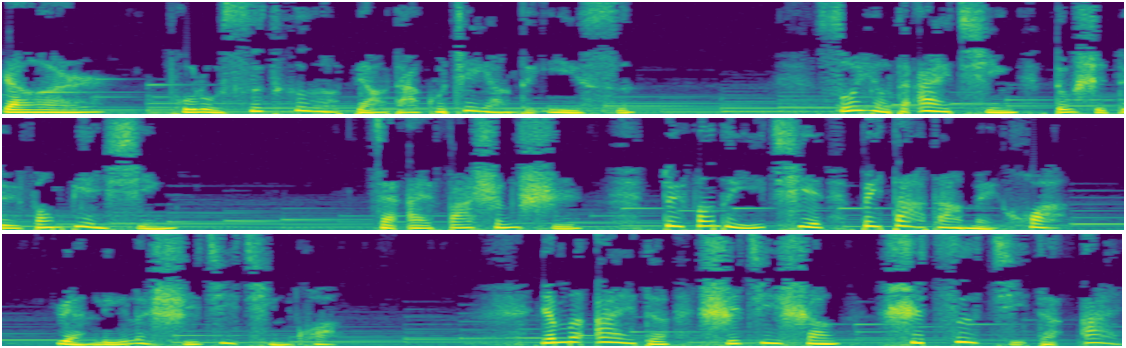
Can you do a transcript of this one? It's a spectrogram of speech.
然而。普鲁斯特表达过这样的意思：所有的爱情都使对方变形，在爱发生时，对方的一切被大大美化，远离了实际情况。人们爱的实际上是自己的爱，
